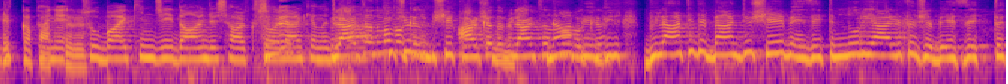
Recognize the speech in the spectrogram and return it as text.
Peki Hep kapattırır. hani Tuğba ikinciyi daha önce şarkı Şimdi söylerken acaba... Bülent Hanım'a Hiç bakın. öyle bir şey Arkada konuşmadım. Bülent Ne Hanım'a yapıyor? bakın. Gül- Bülent'i de ben dün şeye benzettim. Nur Yerlitaş'a benzettim.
